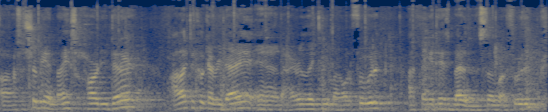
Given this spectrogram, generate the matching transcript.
Uh, so it should be a nice hearty dinner. I like to cook every day, and I really like to eat my own food. I think it tastes better than store-bought food.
